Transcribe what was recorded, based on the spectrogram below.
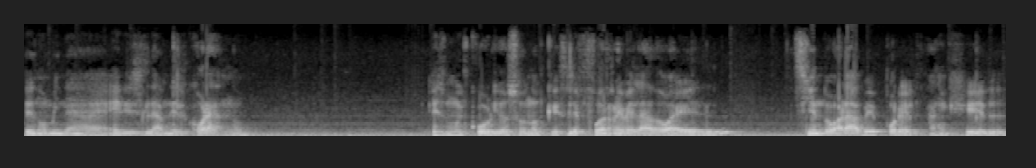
denomina el Islam el Corán, ¿no? Es muy curioso, ¿no? Que se le fue revelado a él, siendo árabe, por el ángel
